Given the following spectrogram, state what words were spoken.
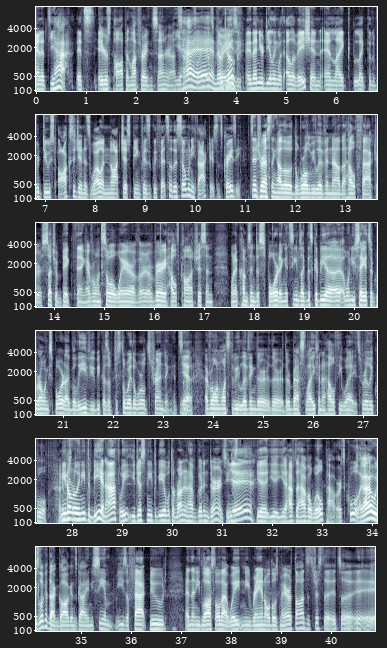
And it's yeah, it's Ears popping left, right, and center. That yeah, like, yeah, yeah, no joke. And then you're dealing with elevation and like like the reduced oxygen as well, and not just being physically fit. So there's so many factors. It's crazy. It's interesting how the the world we live in now, the health factor is such a big thing. Everyone's so aware of, are very health conscious, and when it comes into sporting, it seems like this could be a. When you say it's a growing sport, I believe you because of just the way the world's trending. It's Yeah. uh, everyone wants to be living their their their best life in a healthy way. It's really cool, and you don't really need to be an athlete. You just need to be able to run and have good endurance. You just yeah, you, you you have to have a willpower. It's cool. Like I always look at that Goggins guy, and you see him. He's a fat dude, and then he lost all that weight, and he ran all those marathons. It's just a it's a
